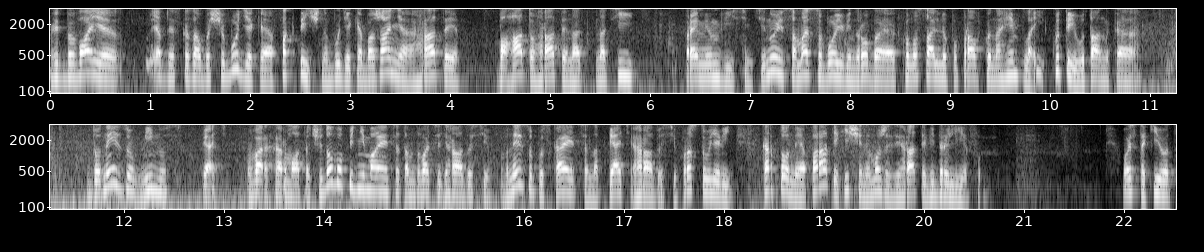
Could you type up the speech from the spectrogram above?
відбиває, я б не сказав би, що будь-яке, фактично будь-яке бажання грати, багато грати на, на цій преміум 8. Ну і саме собою він робить колосальну поправку на геймплей. Кути у танка донизу мінус 5. Вверх гармата чудово піднімається, там 20 градусів, вниз опускається на 5 градусів. Просто уявіть, картонний апарат, який ще не може зіграти від рельєфу. Ось такі от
